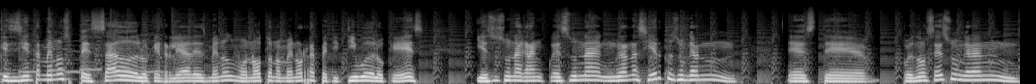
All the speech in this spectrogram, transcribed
que se sienta menos pesado de lo que en realidad es, menos monótono, menos repetitivo de lo que es. Y eso es una gran, es una, un gran acierto, es un gran, este, pues no sé, es un gran,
